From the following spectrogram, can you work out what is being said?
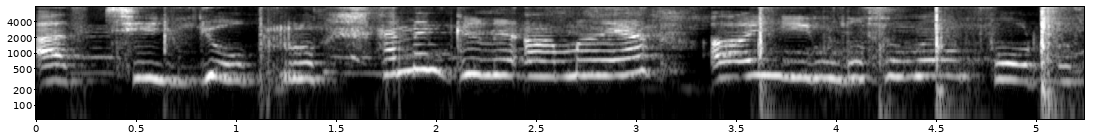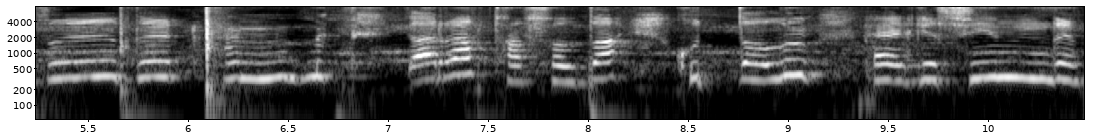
Atıyorum. Hemen gülamayan ay yıldızının formasıdır. Hemen Galatasaray'da kutlalım herkesinden.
